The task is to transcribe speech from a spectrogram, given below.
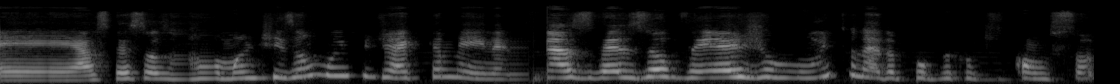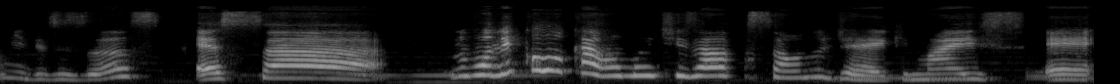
é, as pessoas romantizam muito o Jack também, né? Às vezes eu vejo muito, né, do público que consome This Is Us, essa... Não vou nem colocar romantização no Jack, mas é,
